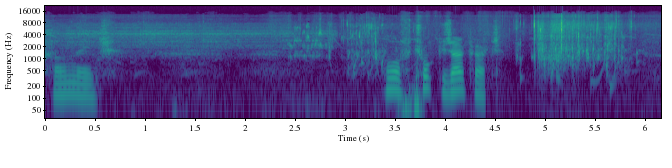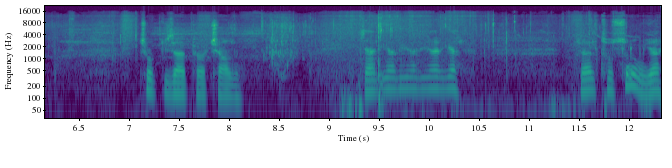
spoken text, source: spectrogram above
Bakalım neymiş. Of çok güzel perch. Çok güzel perch aldım. Gel gel gel gel gel. Gel tosunum gel.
